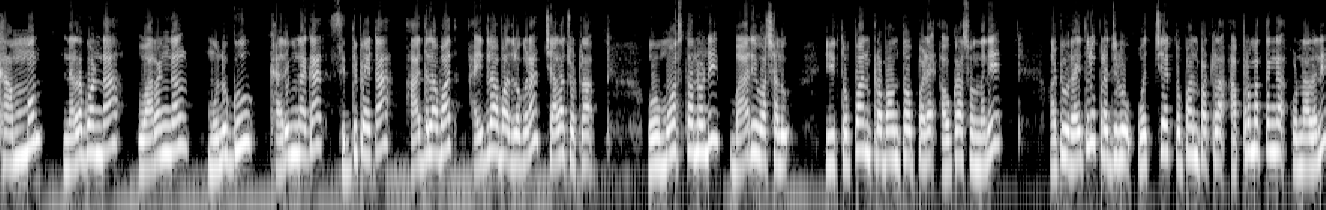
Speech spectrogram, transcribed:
ఖమ్మం నల్గొండ వరంగల్ మునుగు కరీంనగర్ సిద్దిపేట ఆదిలాబాద్ హైదరాబాద్లో కూడా చాలా చోట్ల ఓ మోస్తరు నుండి భారీ వర్షాలు. ఈ తుఫాన్ ప్రభావంతో పడే అవకాశం ఉందని అటు రైతులు ప్రజలు వచ్చే తుఫాన్ పట్ల అప్రమత్తంగా ఉండాలని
